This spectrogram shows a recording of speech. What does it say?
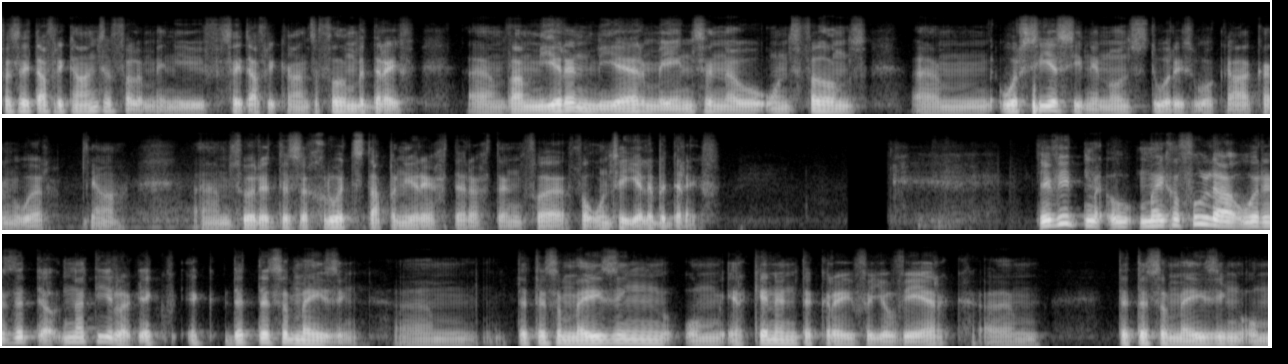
vir Suid-Afrikaanse film en die Suid-Afrikaanse filmbedryf ehm um, waar meer en meer mense nou ons films ehm um, oorsee sien en ons stories ook daar kan hoor. Ja. Ehm um, so dit is 'n groot stap in die regte rigting vir vir ons hele bedryf. Jy weet my, my gevoel daaroor is dit natuurlik. Ek ek dit is amazing. Ehm um, dit is amazing om erkenning te kry vir jou werk. Ehm um, dit is amazing om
